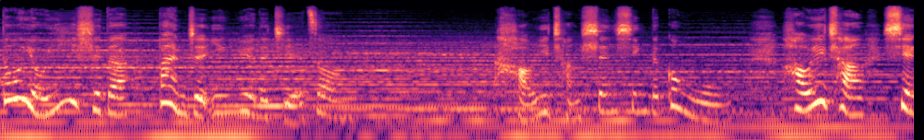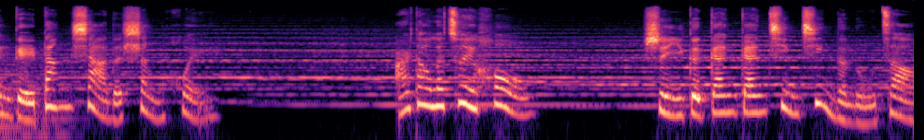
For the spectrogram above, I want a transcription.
都有意识地伴着音乐的节奏，好一场身心的共舞，好一场献给当下的盛会。而到了最后，是一个干干净净的炉灶。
